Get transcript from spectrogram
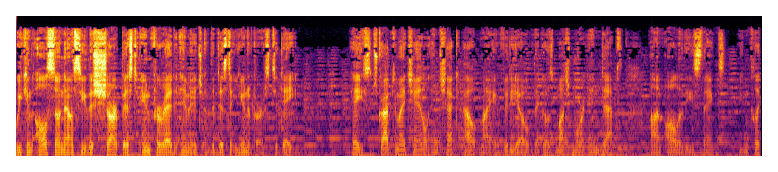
We can also now see the sharpest infrared image of the distant universe to date. Hey, subscribe to my channel and check out my video that goes much more in depth on all of these things. You can click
